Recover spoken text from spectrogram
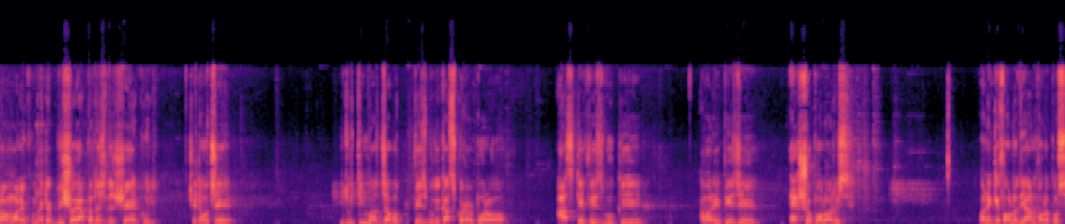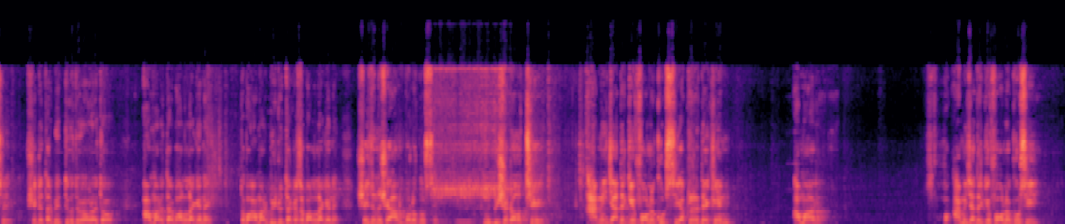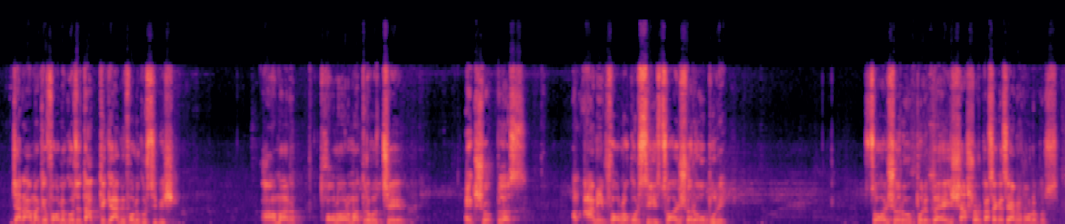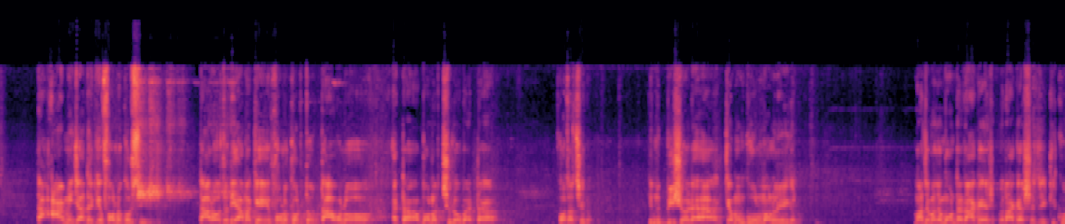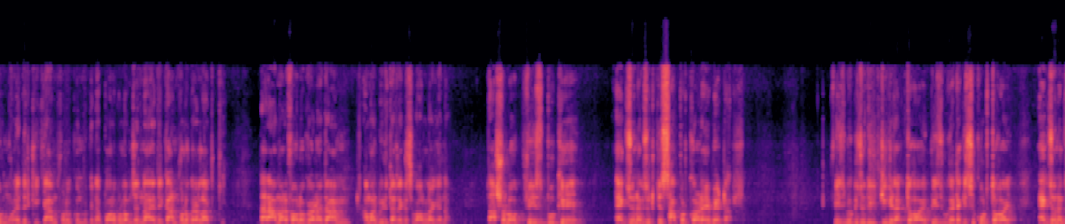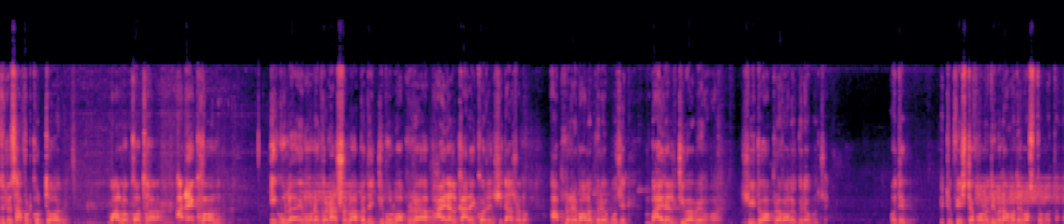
আসসালামু আলাইকুম। একটা বিষয় আপনাদের সাথে শেয়ার করি। সেটা হচ্ছে, দুই তিন মাস যাবৎ ফেসবুকে কাজ করার পরও আজকে ফেসবুকে আমার এই পেজে একশো ফলোয়ার হয়েছে। অনেকে ফলো দিয়ে আনফলো করছে, সেটা তার ব্যক্তিগত ব্যাপার, হয়তো আমার তার ভালো লাগে নাই তবে আমার ভিডিও তার কাছে ভালো লাগে না সেই জন্য সে আনফলো করছে। বিষয়টা হচ্ছে, আমি যাদেরকে ফলো করছি, আপনারা দেখেন, আমার আমি যাদেরকে ফলো করছি, যারা আমাকে ফলো করছে, তার থেকে আমি ফলো করছি বেশি। আমার ফলোয়ার মাত্র হচ্ছে একশো প্লাস আর আমি ফলো করছি ছয়শোরও উপরে। ছয়শোরও উপরে প্রায় সাতশোর কাছাকাছি আমি ফলো করছি। তা আমি যাদেরকে ফলো করছি, তারাও যদি আমাকে ফলো করতো তাহলেও একটা বলার ছিল বা একটা কথা ছিল। কিন্তু বিষয়টা কেমন গোলমাল হয়ে গেল। মাঝে মাঝে মনটা রাগে রাগ আসে যে কী করব, এদেরকে কি আনফলো করব কিনা? পরে বললাম যে না, এদেরকে আনফলো করে লাভ কি? তারা আমার ফলো করে না তো আমি, আমার ভিডিও তাদের কাছে ভালো লাগে না। তা আসলে ফেসবুকে একজন একজনকে সাপোর্ট করাই বেটার ফেসবুকে যদি টিকে রাখতে হয় ফেসবুকে একটা কিছু করতে হয়, একজন একজনকে সাপোর্ট করতে হবে। ভালো কথা, আর এখন এগুলাই মনে করেন আসলে আপনাদের কী বলব, আপনারা ভাইরাল কারে করেন সেটা আসলে আপনারা ভালো করে বোঝেন। ভাইরাল কীভাবে হয়, সেটাও আপনারা ভালো করে বোঝেন। অতএব একটু ফেসটা ফলো দেবেন আমাদের বাস্তবতা।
